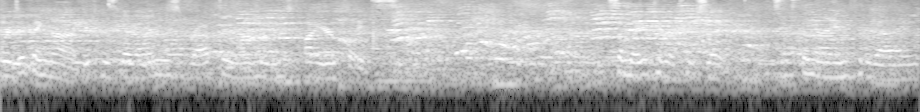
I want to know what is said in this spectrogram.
We're dipping that because the wine was wrapped around the entire place. Some lady came up to me, she's like, is this the line for the ride?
